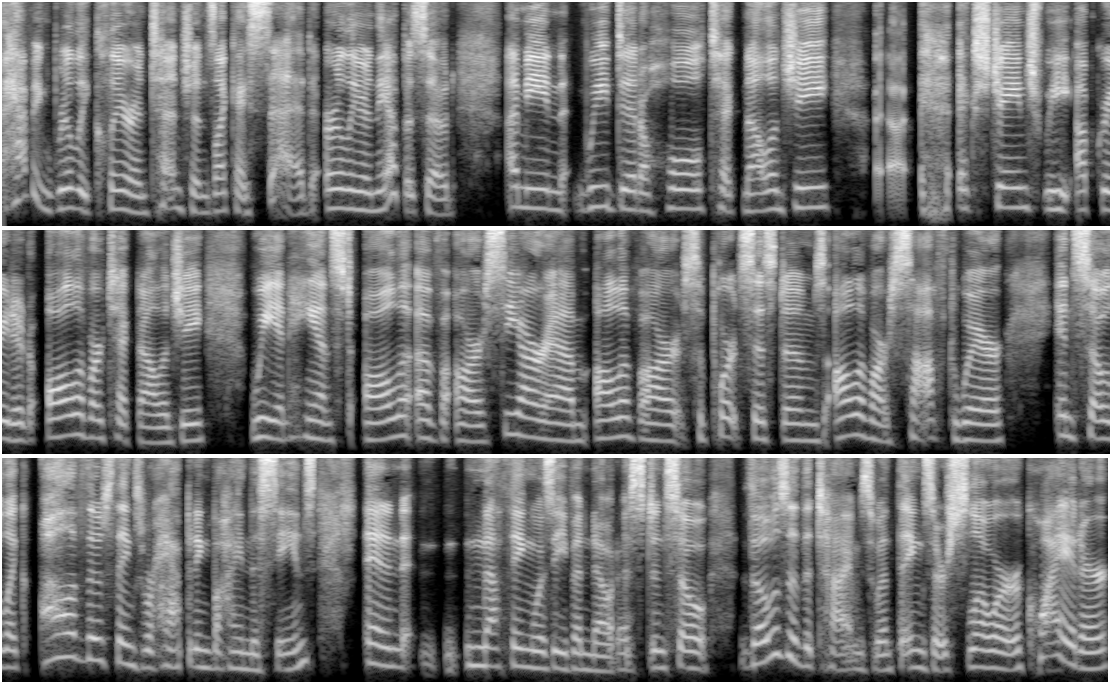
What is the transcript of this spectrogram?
having really clear intentions. Like I said earlier in the episode, I mean, we did a whole technology uh, exchange. We upgraded all of our technology. We enhanced all of our CRM, all of our support systems, all of our software. And so like all of those those things were happening behind the scenes and nothing was even noticed. And so those are the times when things are slower or quieter,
